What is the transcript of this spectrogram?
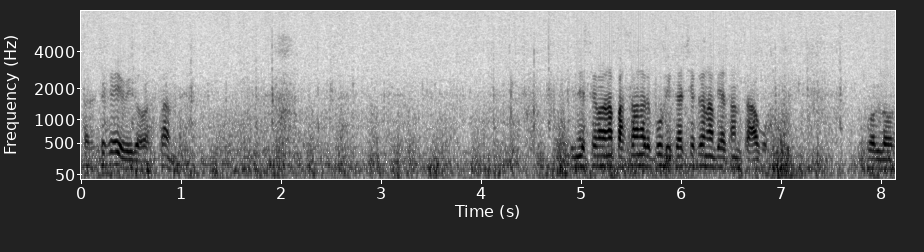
Parece que he vivido bastante. El fin de semana pasado en la República Checa no había tanta agua por los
